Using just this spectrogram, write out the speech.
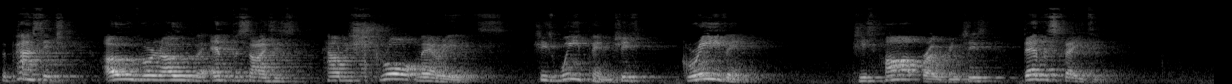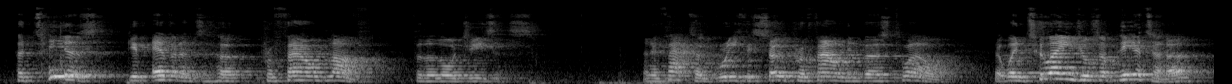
The passage over and over emphasizes how distraught Mary is. She's weeping, she's grieving, she's heartbroken, she's devastated. Her tears give evidence of her profound love for the Lord Jesus. And in fact, her grief is so profound in verse 12 that when two angels appear to her,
